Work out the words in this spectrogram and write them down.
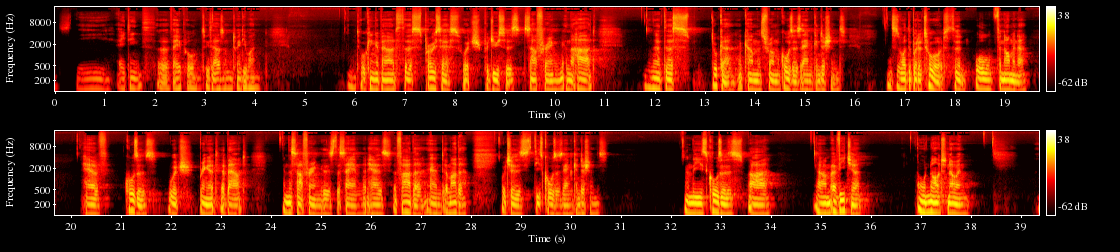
It's the 18th of April 2021. I'm talking about this process which produces suffering in the heart. That this dukkha comes from causes and conditions. This is what the Buddha taught that all phenomena have causes which bring it about. And the suffering is the same. It has a father and a mother which is these causes and conditions. And these causes are um, avijja, or not knowing.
